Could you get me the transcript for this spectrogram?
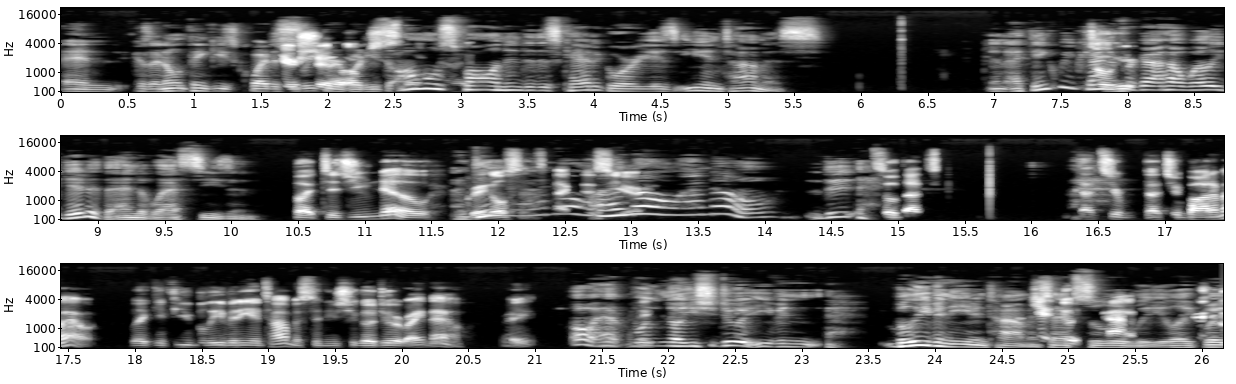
and because I don't think he's quite a Your sleeper, show. but he's almost fallen into this category is Ian Thomas. And I think we kind So of he- forgot how well he did at the end of last season. But did you know I Greg did- Olsen's back this I year? know, I know. Did- So that's that's your that's your bottom out. Like if you believe in Ian Thomas, then you should go do it right now, right? Oh, ha- well, no, you should do it. Even believe in Ian Thomas, can't do it absolutely. Like, but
